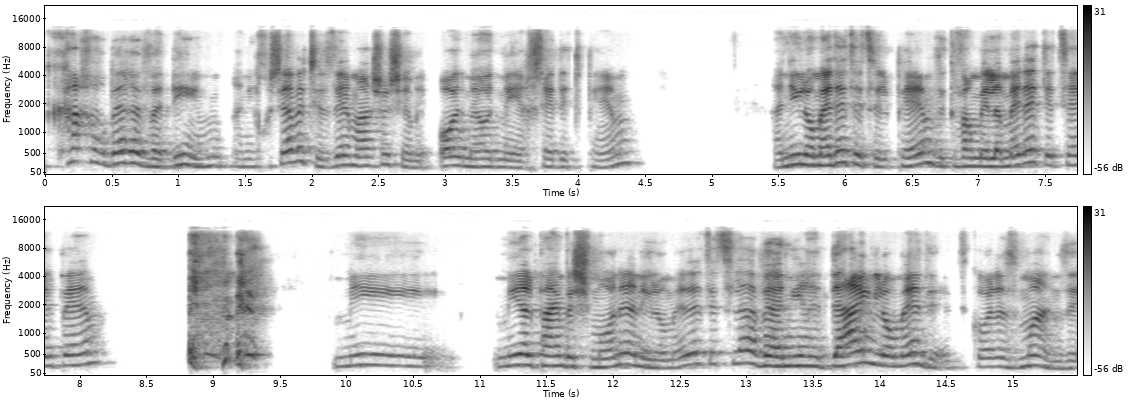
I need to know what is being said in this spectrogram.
כך הרבה רבדים, אני חושבת שזה משהו שמאוד מאוד מייחד את פם. אני לומדת אצל פם, וכבר מלמדת אצל פם מ-2008 אני לומדת אצלה, ואני עדיין לומדת כל הזמן. זה,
